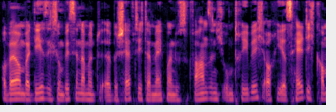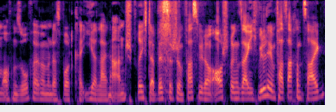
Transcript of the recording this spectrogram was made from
Und wenn man bei dir sich so ein bisschen damit äh, beschäftigt, dann merkt man, du bist wahnsinnig umtriebig. Auch hier, es hält dich kaum auf dem Sofa, wenn man das Wort KI alleine anspricht. Da bist du schon fast wieder am Aufspringen und sagen, ich will dir ein paar Sachen zeigen.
